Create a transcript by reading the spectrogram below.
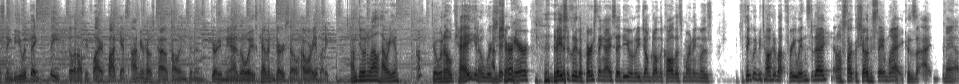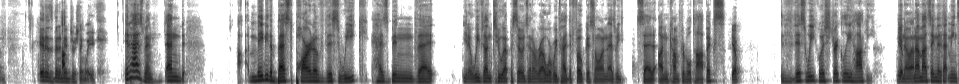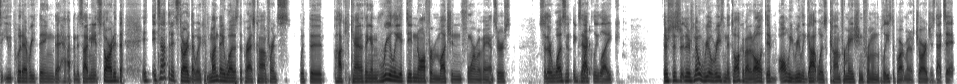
listening to You Would Think, the Philadelphia Flyers podcast. I'm your host, Kyle Collington, and joining me as always, Kevin Durso. How are you, buddy? I'm doing well. How are you? I'm doing okay. You know, we're I'm sitting sure. here. Basically, the first thing I said to you when we jumped on the call this morning was, "Do you think we'd be talking about three wins today?" And I'll start the show the same way because I, man, it has been an Uh, interesting week. It has been. And uh, maybe the best part of this week has been that, you know, we've done two episodes in a row where we've had to focus on, as we said, uncomfortable topics. Yep. This week was strictly hockey. You Yep. know, and I'm not saying that that means that you put everything that happened aside. I mean, it started that it, it's not that it started that way because Monday was the press conference with the Hockey Canada thing, and really it didn't offer much in form of answers. So there wasn't exactly like there's just there's no real reason to talk about it. All it did, all we really got was confirmation from the police department of charges. That's it.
